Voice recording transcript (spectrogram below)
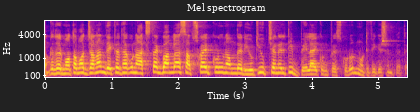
আপনাদের মতামত জানান, দেখতে থাকুন আজ তাক বাংলা, সাবস্ক্রাইব করুন আমাদের ইউটিউব চ্যানেলটি, বেল আইকন প্রেস করুন নোটিফিকেশন পেতে।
